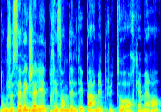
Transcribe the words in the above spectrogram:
Donc je savais que j'allais être présente dès le départ, mais plutôt hors caméra,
